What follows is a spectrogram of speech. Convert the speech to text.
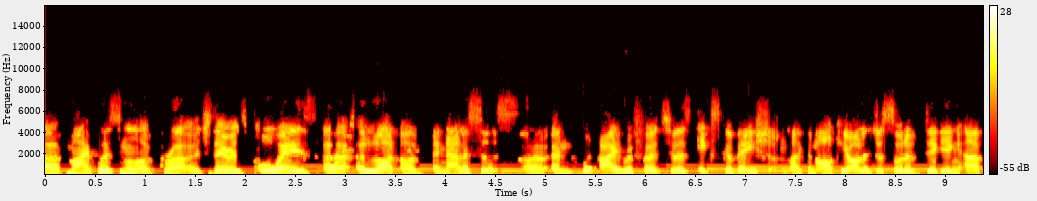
uh, my personal approach, there is always uh, a lot of analysis uh, and what I refer to as excavation, like an archaeologist sort of digging up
